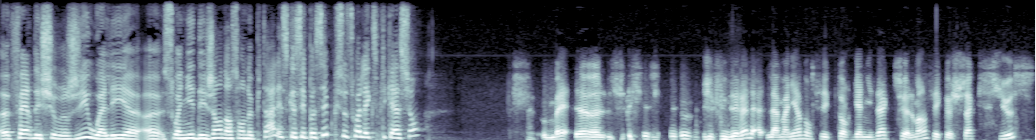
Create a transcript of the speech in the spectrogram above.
euh, faire des chirurgies ou aller euh, euh, soigner des gens dans son hôpital. Est-ce que c'est possible que ce soit l'explication? Mais je, vous dirais la, manière dont c'est organisé actuellement, c'est que chaque CIUS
